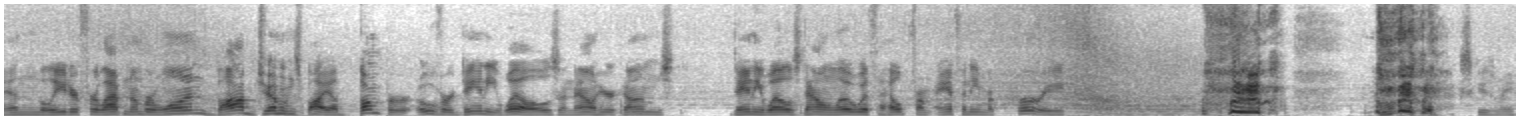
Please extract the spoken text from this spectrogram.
And the leader for lap number one, Bob Jones by a bumper over Danny Wells. And now here comes Danny Wells down low with help from Anthony McCrory. Excuse me.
